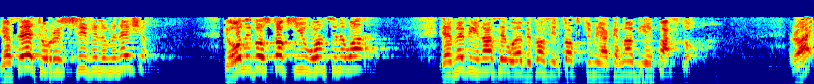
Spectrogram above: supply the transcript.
You are said to receive illumination. The Holy Ghost talks to you once in a while. Then maybe you now say, well, because he talks to me, I cannot be a pastor. Right?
